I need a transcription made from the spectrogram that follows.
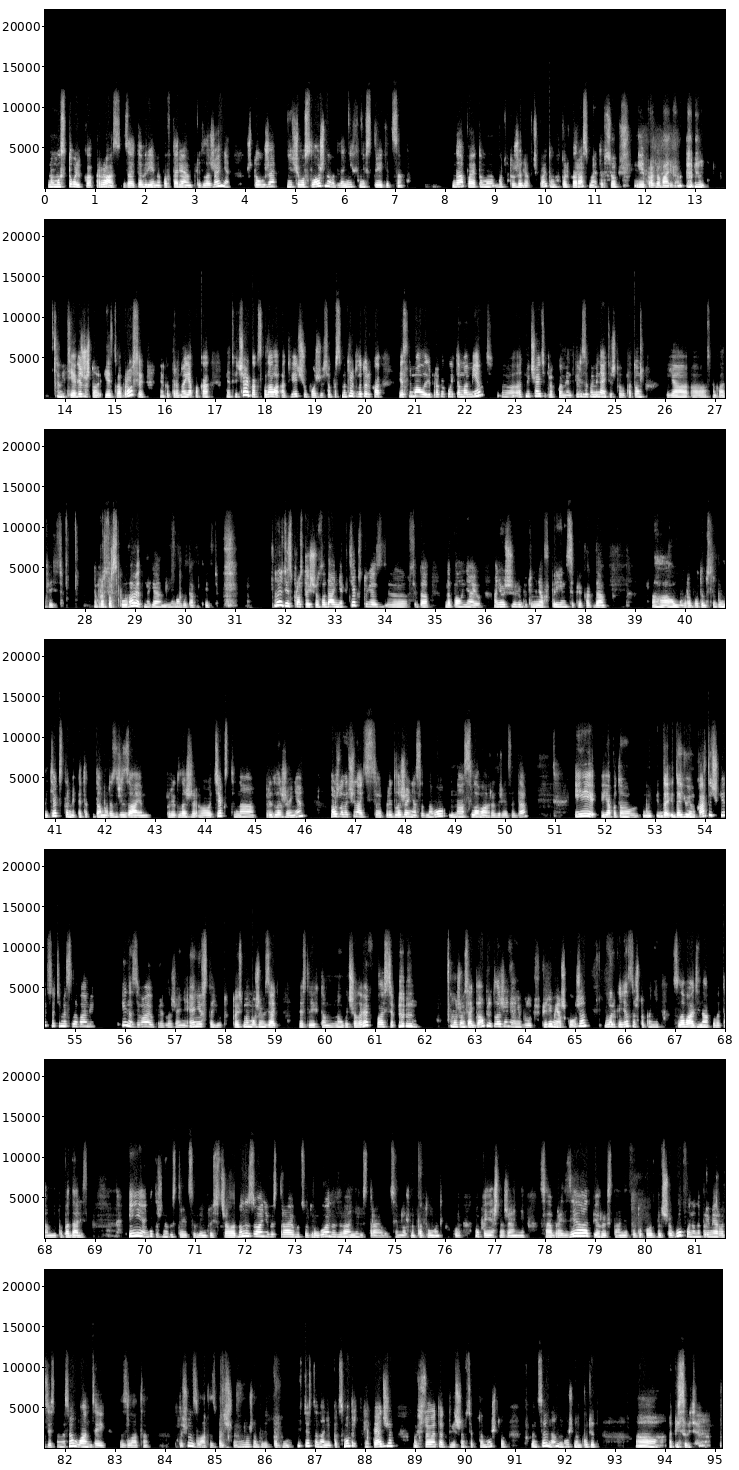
Но мы столько раз за это время повторяем предложение, что уже ничего сложного для них не встретится. Да, поэтому будет уже легче. Поэтому только раз мы это все и проговариваем. Ведь я вижу, что есть вопросы некоторые, но я пока не отвечаю, как сказала, отвечу позже. Все посмотрю. Вы только, если мало ли про какой-то момент, э, отмечайте про какой момент или запоминайте, чтобы потом я э, смогла ответить. Мне просто всплывает, но я не могу так ответить. Ну, здесь просто еще задание к тексту я э, всегда дополняю. Они очень любят у меня в принципе, когда э, мы работаем с любыми текстами, это когда мы разрезаем предлож... Э, текст на предложение. Можно начинать с предложения с одного на слова разрезать, да. И я потом даю им карточки с этими словами и называю предложение, и они встают. То есть мы можем взять, если их там много человек в классе, можем взять два предложения, они будут в перемешку уже, только единственное, чтобы они слова одинаковые там не попадались и они должны выстроиться в линию. То есть сначала одно название выстраивается, другое название выстраивается. Им нужно подумать, какое. Ну, конечно же, они сообразят. Первый встанет тот, у кого с большой буквы. Ну, например, вот здесь мы возьмем one day злато. Тут еще злато с большой. Им нужно будет подумать. Естественно, они подсмотрят. И опять же, мы все это движемся к тому, что в конце нам нужно будет э, описывать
